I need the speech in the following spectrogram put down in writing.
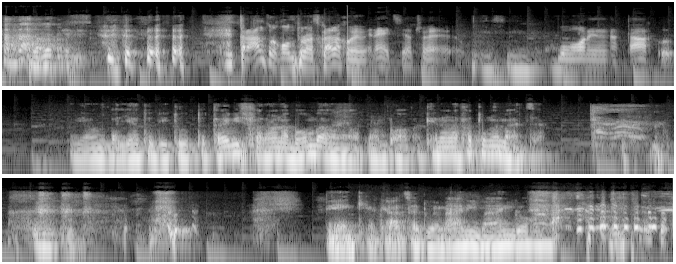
Tra l'altro contro una squadra come Venezia, cioè Sì, sì. buona in attacco. Abbiamo sbagliato di tutto. Travis farà una bomba o no? Non può, perché non ha fatto una mazza. Minchia, cazzo, due mani, mango.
